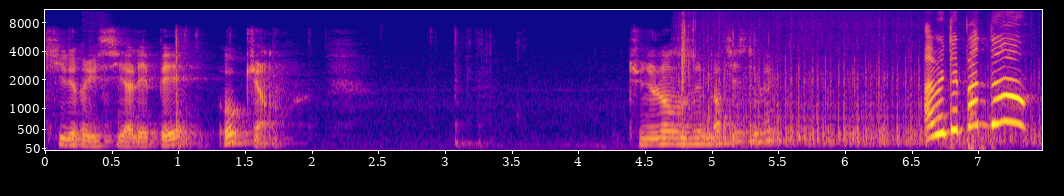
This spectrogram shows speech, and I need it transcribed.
Qu'il réussit à l'épée Aucun. Tu nous lances dans une partie, s'il te plaît? Ah, mais t'es pas dedans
